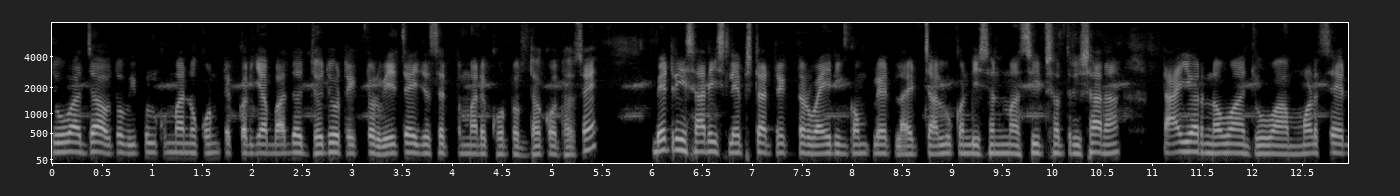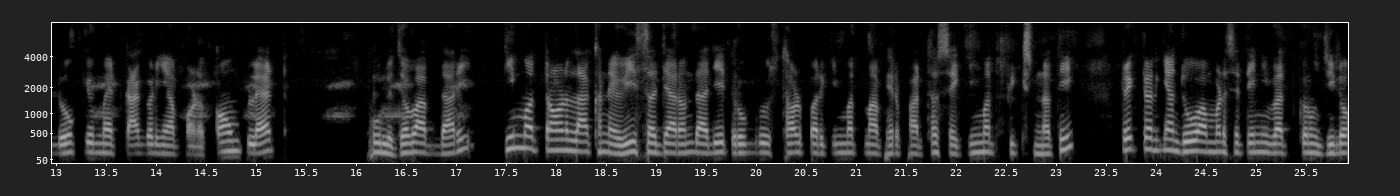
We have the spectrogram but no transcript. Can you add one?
જોવા જાઓ તો વિપુલ કુમારનો કોન્ટેક કર્યા બાદ જ જજો ટ્રેક્ટર વેચાઈ જશે, તમારે ખોટો ધક્કો થશે. બેટરી સારી, સ્લેપસ્ટાર ટ્રેક્ટર વાયરિંગ કમ્પ્લેટ લાઇટ ચાલુ કન્ડિશનમાં સીટ છત્રી સારા, ટાયર નવા જોવા મળશે ડોક્યુમેન્ટ કાગળિયા પણ કમ્પ્લેટ ફૂલ જવાબદારી. કિંમત ત્રણ લાખ અને વીસ હજાર અંદાજિત, રૂબરૂ સ્થળ પર કિંમતમાં ફેરફાર થશે, કિંમત ફિક્સ નથી. ટ્રેક્ટર ક્યાં જોવા મળશે તેની વાત કરું, જિલ્લો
